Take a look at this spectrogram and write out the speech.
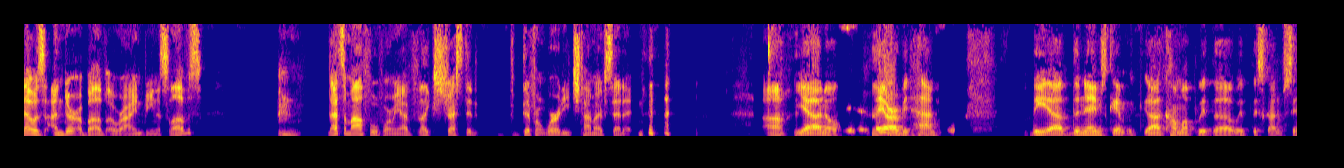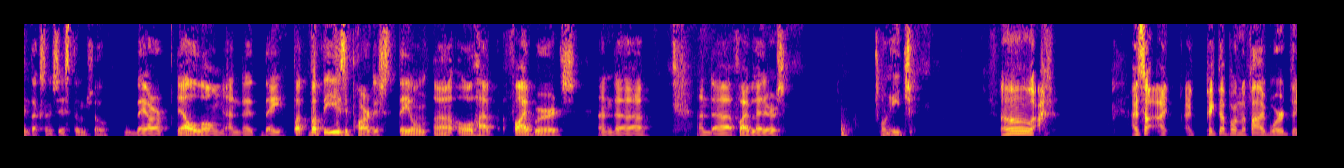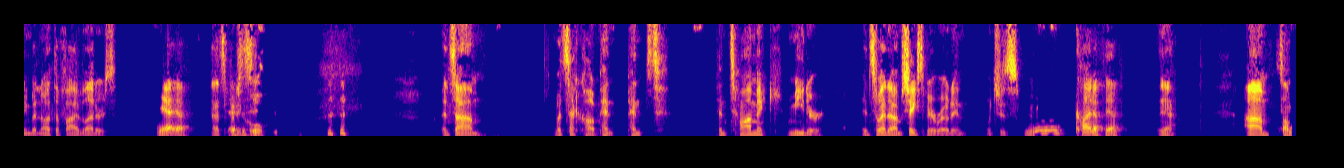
That was under, above, Orion, Venus loves. That's a mouthful for me. I've like stressed it different word each time I've said it. uh, Yeah, I know they are a bit handful. The uh, the names came uh, come up with uh, with this kind of syntax and system, so they are they are long and uh, they but but the easy part is they all uh, all have five words and uh, and uh, five letters on each. oh, I- saw. I, I picked up on the five word thing, but not the five letters. Yeah, yeah. That's pretty cool. It's um, what's that called? Pent pent pentomic meter. It's what um Shakespeare wrote in, which is Mm, Kind of, yeah. yeah. Um. Some-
